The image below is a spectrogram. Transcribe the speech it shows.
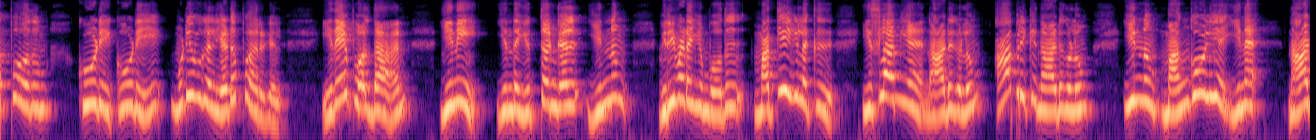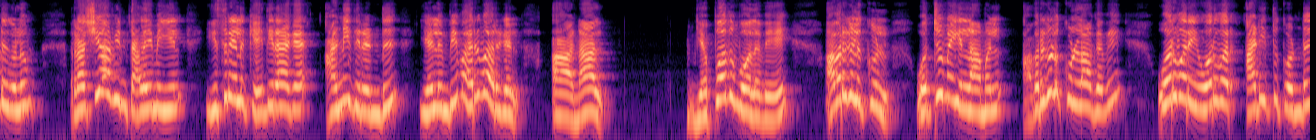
எப்போதும் கூடி கூடி முடிவுகள் எடுப்பார்கள். இதேபோல்தான் இனி இந்த யுத்தங்கள் இன்னும் விரிவடையும் போது மத்திய கிழக்கு இஸ்லாமிய நாடுகளும் ஆப்பிரிக்க நாடுகளும் இன்னும் மங்கோலிய இன நாடுகளும் ரஷ்யாவின் தலைமையில் இஸ்ரேலுக்கு எதிராக அணிதிரண்டு எழும்பி வருவார்கள். ஆனால் எப்போதும் போலவே அவர்களுக்குள் ஒற்றுமை இல்லாமல் அவர்களுக்குள்ளாகவே ஒருவரை ஒருவர் அடித்துக்கொண்டு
